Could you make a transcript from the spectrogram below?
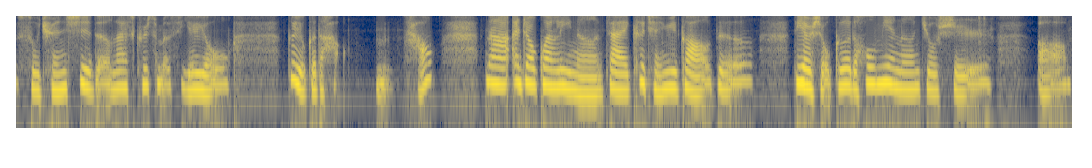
所诠释的《Last Christmas》也有各有各的好。好，那按照惯例呢，在课程预告的第二首歌的后面呢，就是啊、呃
